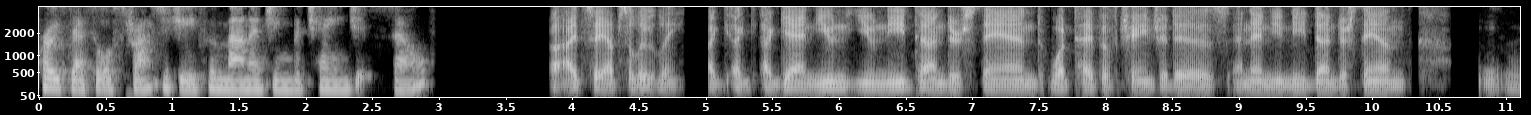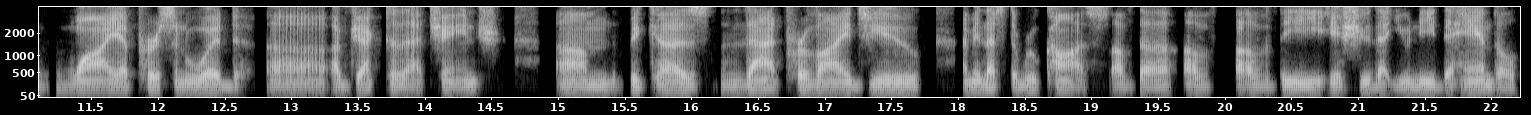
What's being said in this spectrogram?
process or strategy for managing the change itself uh, I'd say absolutely. Again, you you need to understand what type of change it is, and then you need to understand why a person would uh, object to that change, um, because that provides you. I mean, that's the root cause of the of of the issue that you need to handle,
